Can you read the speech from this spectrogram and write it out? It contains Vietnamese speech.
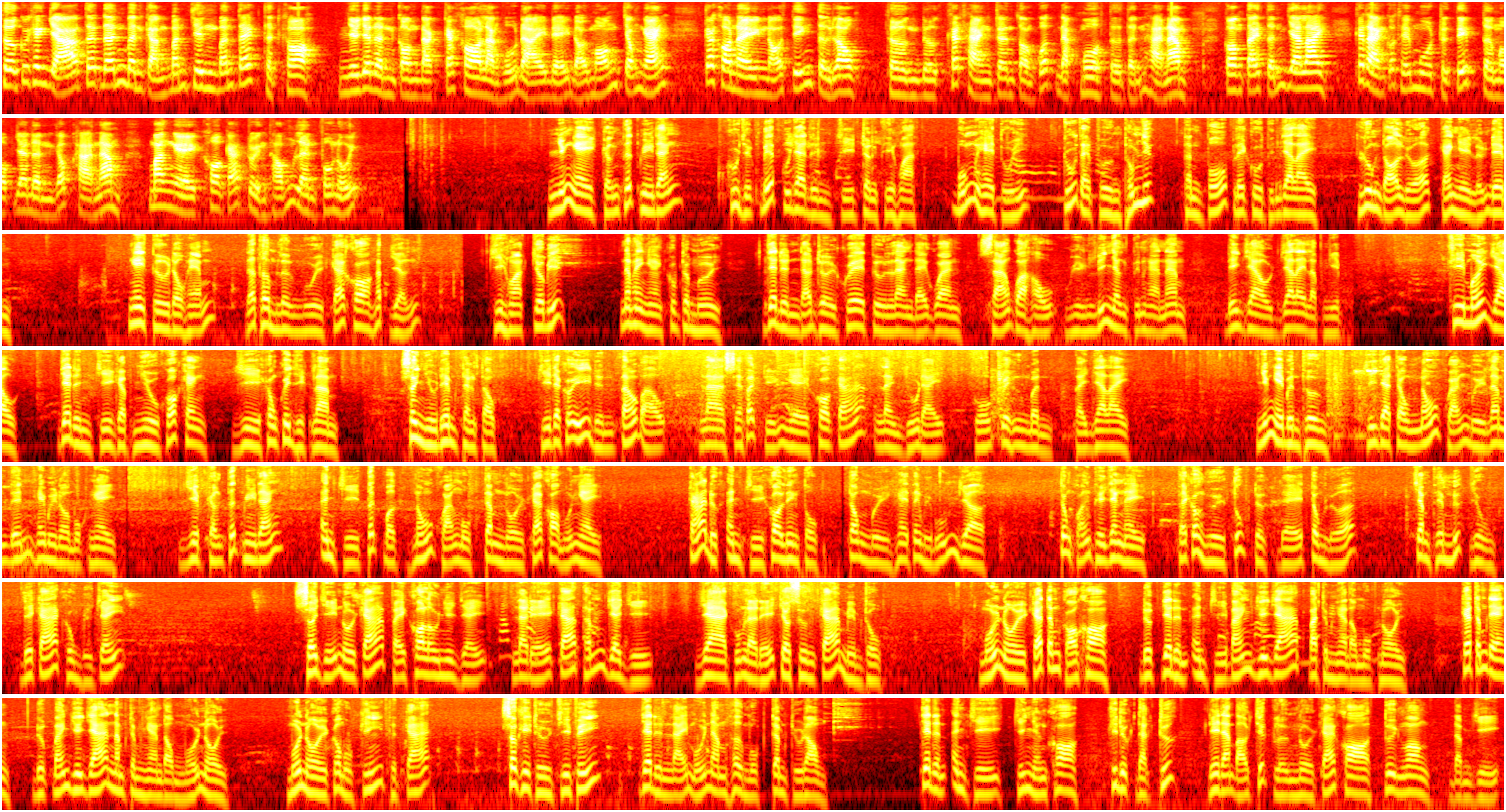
Thưa quý khán giả, Tết đến bên cạnh bánh chưng, bánh tét, thịt kho, nhiều gia đình còn đặt các kho làng Vũ Đại để đổi món chống ngán. Các kho này nổi tiếng từ lâu, thường được khách hàng trên toàn quốc đặt mua từ tỉnh Hà Nam. Còn tại tỉnh Gia Lai, khách hàng có thể mua trực tiếp từ một gia đình gốc Hà Nam mang nghề kho cá truyền thống lên phố núi. Những ngày cận Tết Nguyên đán, khu vực bếp của gia đình chị Trần Thị Hoa, 42 tuổi, trú tại phường Thống Nhất, thành phố Pleiku, tỉnh Gia Lai, luôn đỏ lửa cả ngày lẫn đêm. Ngay từ đầu hẻm đã thơm lừng mùi cá kho hấp dẫn. Chị Hoạt cho biết, năm 2010, gia đình đã rời quê từ làng Đại Hoàng, xã Hòa Hậu, huyện Lý Nhân, tỉnh Hà Nam để vào Gia Lai lập nghiệp. Khi mới vào, gia đình chị gặp nhiều khó khăn vì không có việc làm. Sau nhiều đêm trằn trọc, chị đã có ý định táo bạo là sẽ phát triển nghề kho cá làng Vũ Đại của quê hương mình tại Gia Lai. Những ngày bình thường, chị và chồng nấu khoảng 15 đến 20 nồi một ngày. Dịp cận Tết Nguyên đáng, anh chị tất bật nấu khoảng 100 nồi cá kho mỗi ngày. Cá được anh chị kho liên tục trong 12 tới 14 giờ. Trong khoảng thời gian này, phải có người túc trực để trong lửa, chăm thêm nước dùng để cá không bị cháy. Sở dĩ nồi cá phải kho lâu như vậy là để cá thấm gia vị và cũng là để cho xương cá mềm ruột. Mỗi nồi cá tấm cỏ kho được gia đình anh chị bán dưới giá 300.000 đồng một nồi. Cá tấm đen được bán dưới giá 500.000 đồng mỗi nồi. Mỗi nồi có một ký thịt cá. Sau khi trừ chi phí, gia đình lãi mỗi năm hơn 100 triệu đồng. Gia đình anh chị chỉ nhận kho khi được đặt trước để đảm bảo chất lượng nồi cá kho tươi ngon, đậm vị.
